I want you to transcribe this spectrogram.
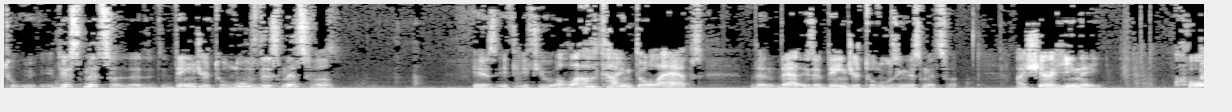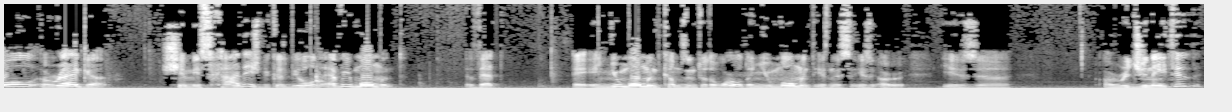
To this mitzvah, the, the danger to lose this mitzvah is if, if you allow time to elapse, then that is a danger to losing this mitzvah. Asher hine, kol rega shemischadish, because behold, every moment that a, a new moment comes into the world, a new moment is is uh, is uh, originated.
